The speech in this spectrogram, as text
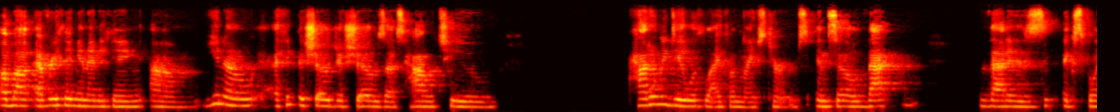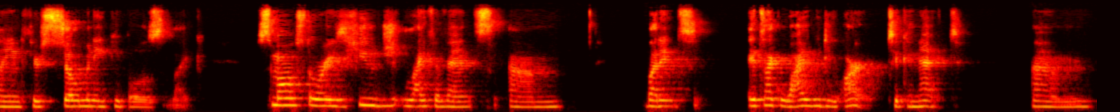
about everything and anything. Um, you know, I think the show just shows us how to how do we deal with life on life's terms, and so that that is explained through so many people's like small stories, huge life events. Um, but it's it's like why we do art to connect. Um,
